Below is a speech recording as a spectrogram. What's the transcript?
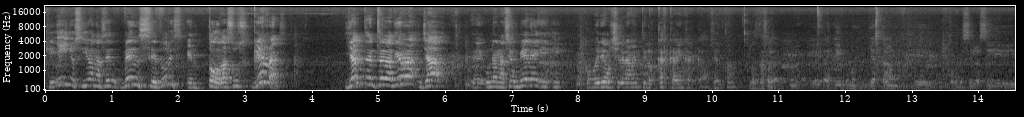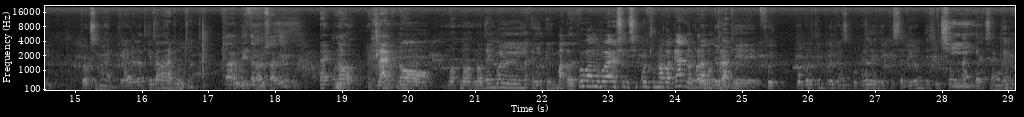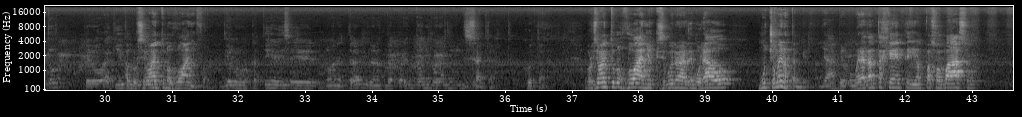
que ellos iban a ser vencedores en todas sus guerras. Y antes de entrar a la tierra, ya eh, una nación viene y, y, como diríamos chilenamente, los casca bien cascados, ¿cierto? Los O sea, derrota. uno, eh, aquí como que ya estaban, eh, por decirlo así, próximos a entrar a la tierra. Estaban a punto. Ah, ¿lista la usada? Eh, no, claro, no, no, no, tengo el, el- el mapa. Después vamos a ver si, si encuentro un mapa acá, lo para mostrar. que fue poco el tiempo que transcurrió desde que salieron de Egipto Sí, hasta ese exacto. momento, pero aquí Aproximadamente unos dos años fueron. Dios los castiga y dice no van a entrar y van a andar 40 años vagando en el desierto. Aproximadamente unos dos años que se pudieron haber demorado mucho menos también, ¿ya? Pero como era tanta gente, iban paso a paso,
